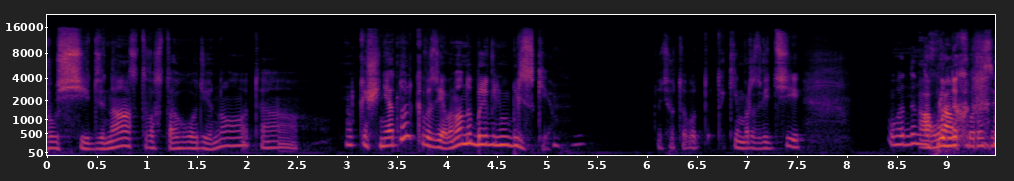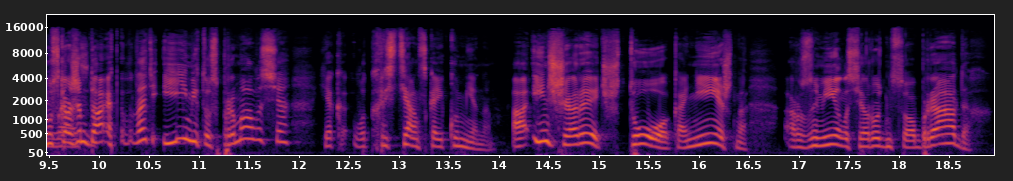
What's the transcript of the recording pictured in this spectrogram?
Руси 12 стагоддзя но это ну, конечно не аднолькава з'ява но были вельмі блізкія то есть вот, вот таким развіцці агульных ну скажем да знаете імі то спрымалася як вот хрысціянская ікумена а іншая рэч что конечно разумелася розніцу абрадах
